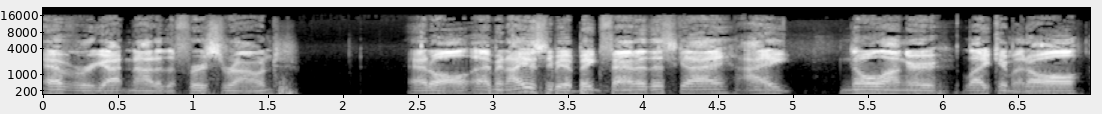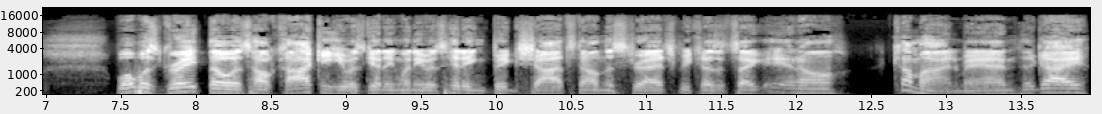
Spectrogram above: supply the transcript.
ever gotten out of the first round at all. I mean, I used to be a big fan of this guy. I no longer like him at all. What was great though is how cocky he was getting when he was hitting big shots down the stretch because it's like, you know, come on, man. The guy,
